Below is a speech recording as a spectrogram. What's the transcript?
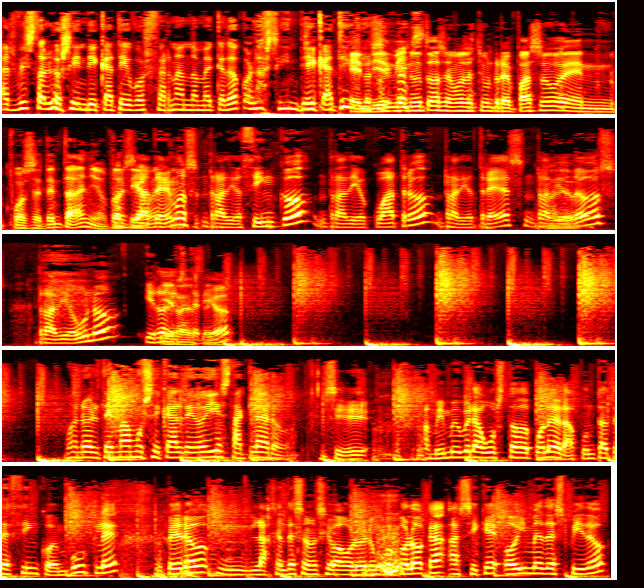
¿Has visto los indicativos, Fernando? Me quedo con los indicativos. En 10 minutos hemos hecho un repaso en pues 70 años. Pues ya tenemos Radio 5, Radio 4, Radio 3, Radio Radio 2, Radio 1 y Radio, Radio Exterior. Bueno, el tema musical de hoy está claro. Sí, a mí me hubiera gustado poner Apúntate 5 en bucle, pero mm, la gente se nos iba a volver un poco loca, así que hoy me despido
